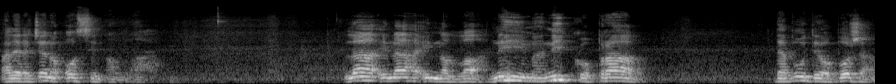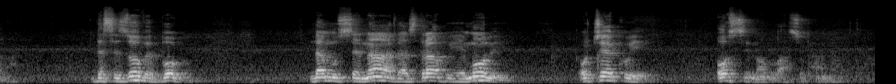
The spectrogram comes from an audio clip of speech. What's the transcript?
Ali je rečeno osim Allah. La ilaha inna Allah. Nema niko pravo da bude obožavan. Da se zove Bogom. Da mu se nada, strahuje, moli, očekuje. Osim Allah subhanahu wa ta'ala.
